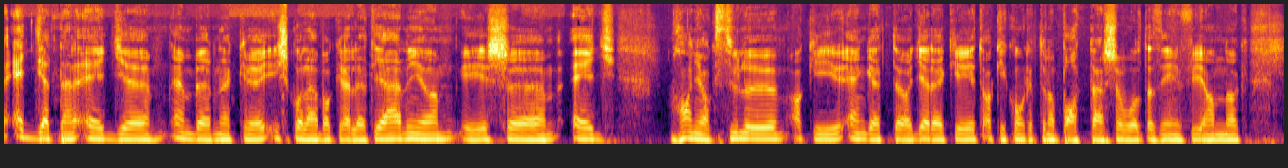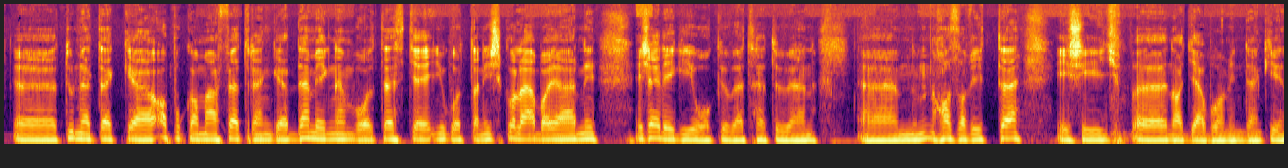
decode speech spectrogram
egyetlen egy embernek iskolába kellett járnia, és egy hanyag szülő, aki engedte a gyerekét, aki konkrétan a pattársa volt az én fiamnak, tünetekkel, apuka már fetrengett, de még nem volt tesztje, nyugodtan iskolába járni, és elég jól követhetően hazavitte, és így nagyjából mindenki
